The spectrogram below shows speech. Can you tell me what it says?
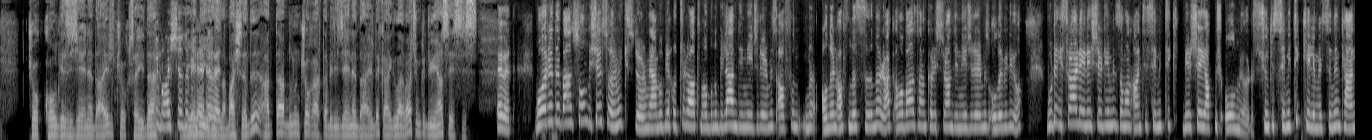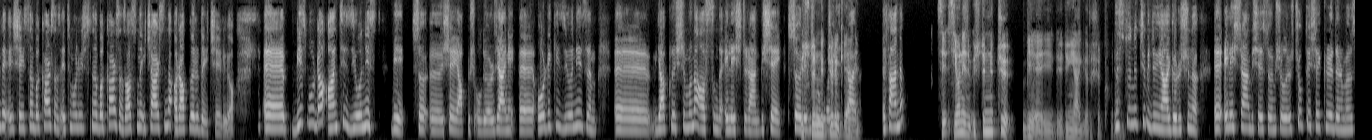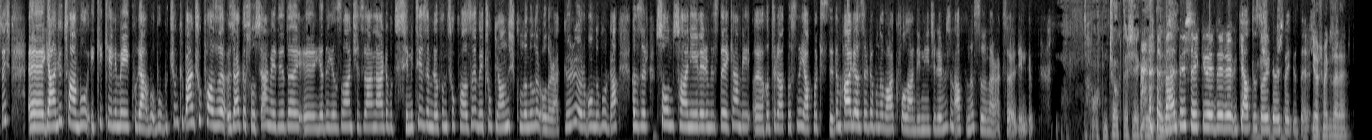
çok kol gezeceğine dair çok sayıda başladı yeni bile, yazıda evet. başladı. Hatta bunun çok artabileceğine dair de kaygılar var. Çünkü dünya sessiz. Evet. Bu arada ben son bir şey söylemek istiyorum. Yani bu bir hatırlatma. Bunu bilen dinleyicilerimiz affını, onların affına sığınarak ama bazen karıştıran dinleyicilerimiz olabiliyor. Burada İsrail'i eleştirdiğimiz zaman antisemitik bir şey yapmış olmuyoruz. Çünkü semitik kelimesinin kendi e, şeysine bakarsanız, etimolojisine bakarsanız aslında içerisinde Arapları da içeriyor. Ee, biz burada anti-Ziyonist bir e, şey yapmış oluyoruz. Yani e, oradaki Ziyonizm e, yaklaşımını aslında eleştiren bir şey söylemiş Üstünlükçülük oluyoruz. yani. Efendim? Si Siyonizm üstünlükçü bir dünya görüşü. Yani. Üstünlükçü bir dünya görüşünü e, eleştiren bir şey söylemiş oluyoruz. Çok teşekkür ederim Özdeş. E, yani lütfen bu iki kelimeyi kullan. Bu, bu, çünkü ben çok fazla özellikle sosyal medyada e, ya da yazılan çizilenlerde bu semitizm lafını çok fazla ve çok yanlış kullanılır olarak görüyorum. Onu da buradan hazır son saniyelerimizdeyken bir e, hatırlatmasını yapmak istedim. Hali hazırda buna vakıf olan dinleyicilerimizin affına sığınarak söylediğim gibi. Tamam çok teşekkür ederim. ben teşekkür ederim. İki hafta görüşmek sonra görüşmek üzere. Görüşmek üzere.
